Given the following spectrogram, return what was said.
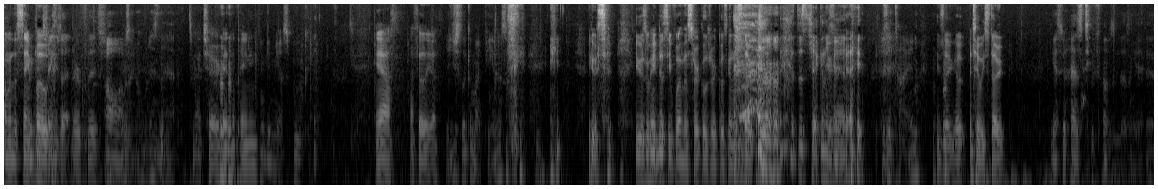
I'm in the same we can boat. change that derp fish. Oh, I was like, oh, what is that? It's my chair hitting the painting. Give me a spook. Yeah, I feel you. Did you just look at my penis? he was he was waiting to see when the circle jerk was gonna start. Just checking your hand. Is it time? He's like, oh, until we start. Guess who has two thumbs and doesn't get hit?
